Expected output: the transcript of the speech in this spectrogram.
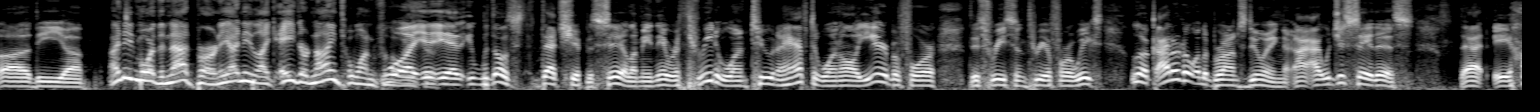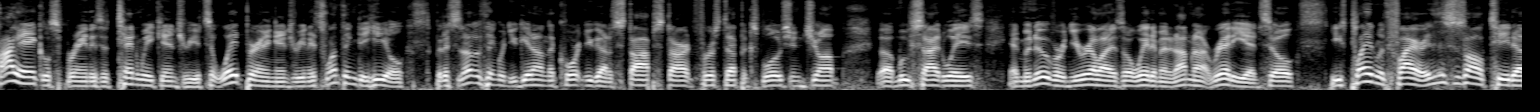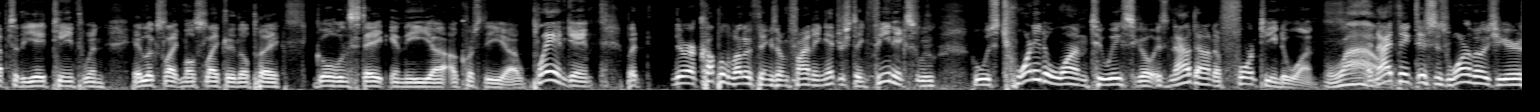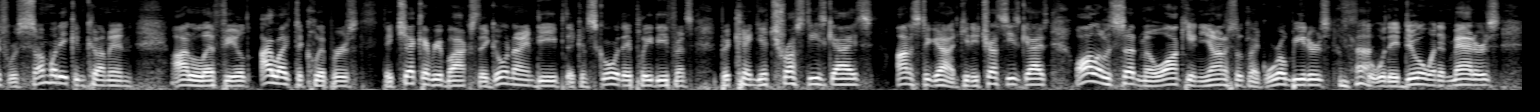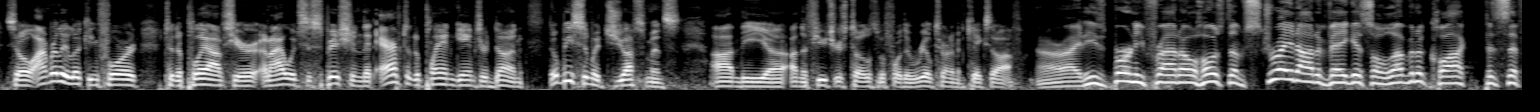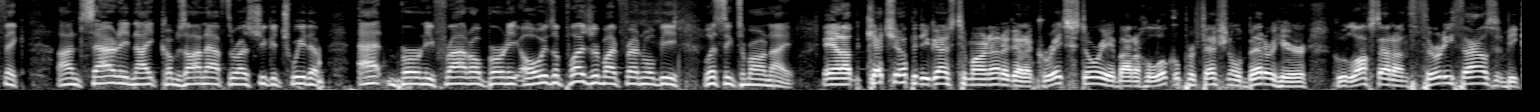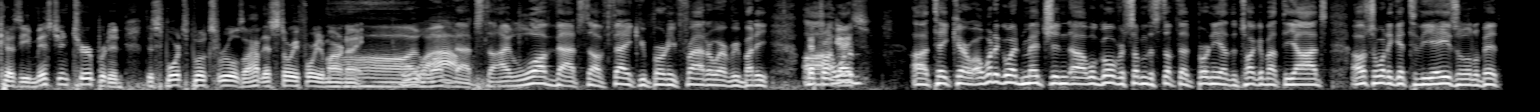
uh, the uh, I need more than that, Bernie. I need like eight or nine to one for the well, yeah, with those that ship has sailed. I mean, they were three to one, two and a half to one all year before this recent three or four weeks. Look, I don't know what LeBron's doing. I, I would just say this: that a high ankle sprain is a 10 week injury. It's a weight bearing injury, and it's one thing to heal, but it's another thing when you get on the court and you got to stop, start, first step, explosion, jump, uh, move sideways, and maneuver, and you realize, oh, wait a minute, I'm not ready yet. So he's playing with fire. This is all teed up to the 18th when it looks like most likely they'll play Golden State in the, uh, of course, the uh, play-in game. But there are a couple of other things I'm finding interesting. Phoenix, who, who was 20 to 1 two weeks ago, is now down to 14 to 1. Wow. And I think this is one of those years where somebody can come in out of left field. I like the Clippers. They check every box, they go nine deep, they can score, they play defense. But can you trust these guys? Honest to God, can you trust these guys? All of a sudden, Milwaukee and Giannis look like world beaters. but will they do it when it matters? So I'm really looking forward to the playoffs here, and I would suspicion that after the planned games are done, there'll be some adjustments on the uh, on the futures totals before the real tournament kicks off. All right, he's Bernie Fratto, host of Straight Outta Vegas, 11 o'clock Pacific on Saturday night. Comes on after us. You can tweet him at Bernie Fratto. Bernie, always a pleasure, my friend. We'll be listening tomorrow night. And I'll catch up with you guys tomorrow night. I got a great story about a local professional better here who lost out on thirty thousand because he misinterpreted the sports books rules. I'll have that story for you tomorrow night. Oh, I wow. love that stuff. I love that stuff. Thank you, Bernie Fratto, everybody. Have uh, fun, guys. Uh, take care. I want to go ahead and mention, uh, we'll go over some of the stuff that Bernie had to talk about the odds. I also want to get to the A's a little bit.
